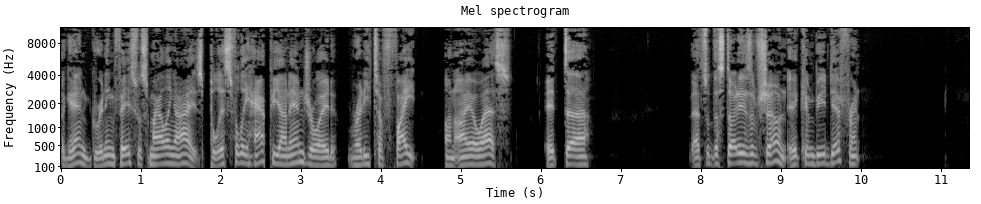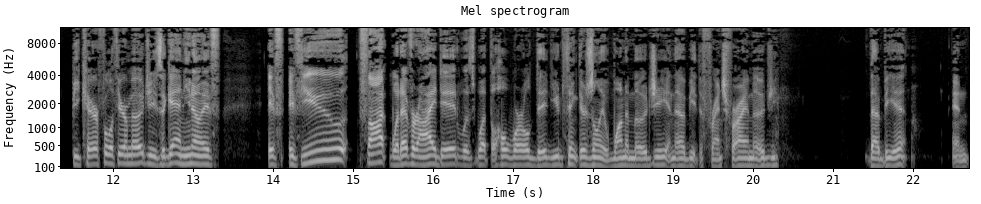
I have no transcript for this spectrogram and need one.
Again, grinning face with smiling eyes, blissfully happy on Android, ready to fight on iOS. It uh that's what the studies have shown. It can be different. Be careful with your emojis. Again, you know, if if if you thought whatever I did was what the whole world did, you'd think there's only one emoji, and that would be the French fry emoji. That'd be it. And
